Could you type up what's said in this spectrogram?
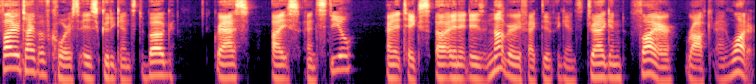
Fire type, of course, is good against bug, grass, ice, and steel, and it takes uh, and it is not very effective against dragon, fire, rock, and water.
